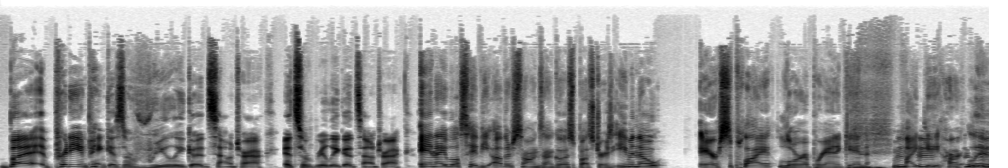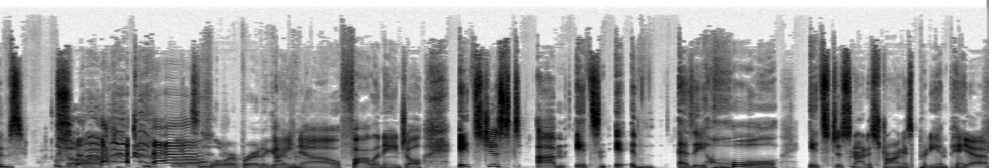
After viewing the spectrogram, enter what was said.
but Pretty in Pink is a really good soundtrack. It's a really good soundtrack. And I will say the other songs on Ghostbusters, even though Air Supply, Laura Branigan, My Gay Heart Lives. Oh, oh Laura Branigan. I know, Fallen Angel. It's just, um, it's it, as a whole, it's just not as strong as Pretty in Pink. Yeah.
